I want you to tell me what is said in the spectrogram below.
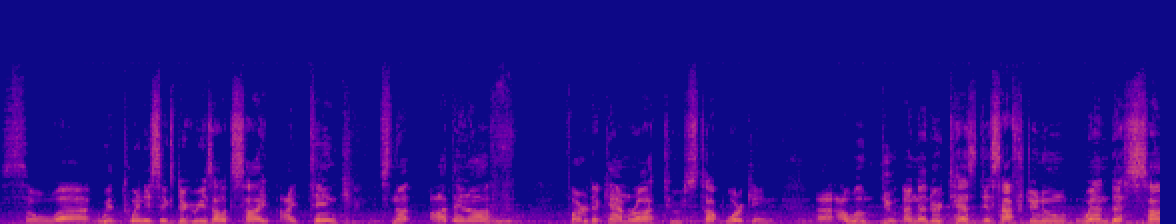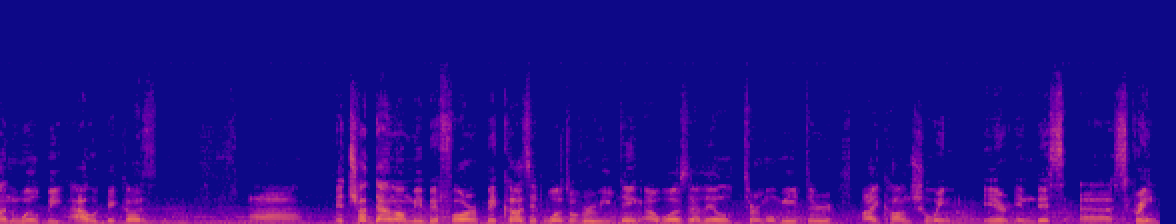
So uh, with 26 degrees outside I think it's not hot enough for the camera to stop working uh, I will do another test this afternoon when the sun will be out because uh, it shut down on me before. Because it was overheating I was a little thermometer icon showing here in this uh, screen.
